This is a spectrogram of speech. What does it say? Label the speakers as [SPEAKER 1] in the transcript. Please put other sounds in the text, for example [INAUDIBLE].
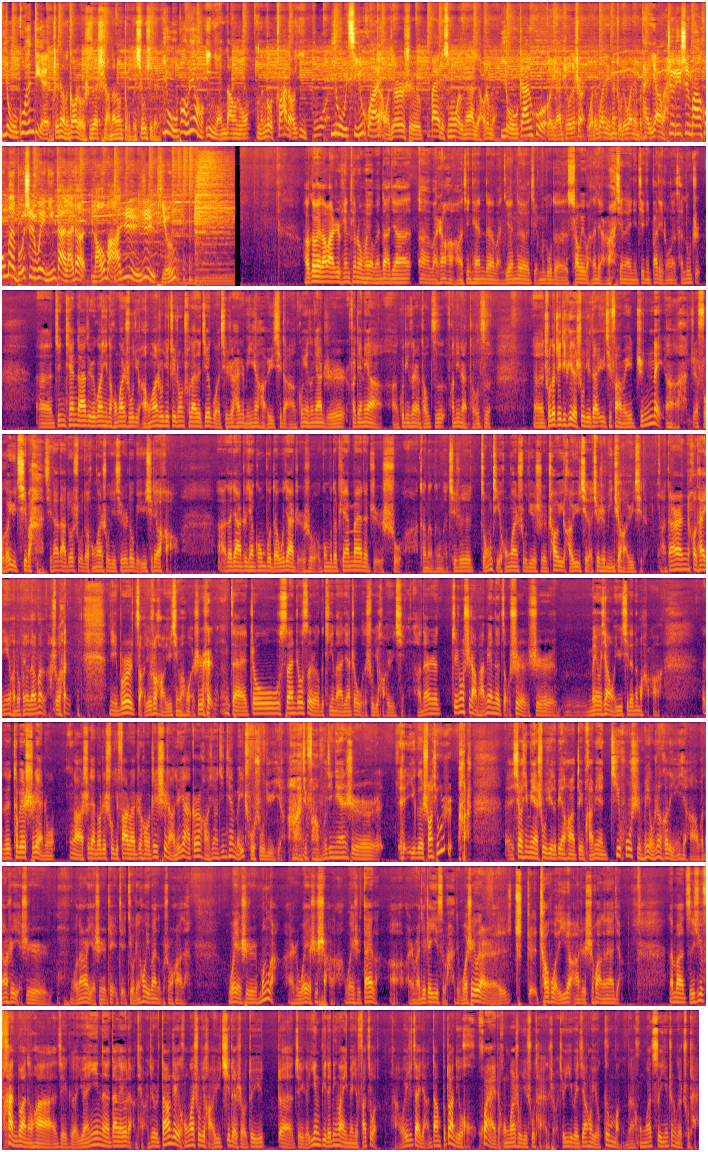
[SPEAKER 1] 有观点，
[SPEAKER 2] 真正的高手是在市场当中懂得休息的人。
[SPEAKER 1] 有爆料，
[SPEAKER 2] 一年当中能够抓到一波。
[SPEAKER 1] 有情怀，
[SPEAKER 2] 但我今儿是掰着心窝子跟大家聊着呢。
[SPEAKER 1] 有干货，
[SPEAKER 2] 关于 IPO 的事儿，我的观点跟主流观点不太一样了。
[SPEAKER 1] 这里是马洪曼博士为您带来的老马日日评。
[SPEAKER 2] 好，各位老马日评听众朋友们，大家呃晚上好啊！今天的晚间的节目录的稍微晚了点啊，现在已经接近八点钟了才录制。呃，今天大家最为关心的宏观数据啊，宏观数据最终出来的结果其实还是明显好预期的啊，工业增加值、发电量啊、固定资产投资、房地产投资，呃，除了 GDP 的数据在预期范围之内啊，这符合预期吧，其他大多数的宏观数据其实都比预期的要好啊，再加上之前公布的物价指数、公布的 PMI 的指数啊，等等等等，其实总体宏观数据是超于好预期的，确实明确好预期的。啊，当然后台已经有很多朋友在问了，说 [LAUGHS] 你不是早就说好预期吗？我是 [LAUGHS] 在周三、周四时候提醒大家，周五的数据好预期啊。但是最终市场盘面的走势是没有像我预期的那么好啊。呃，特别十点钟啊，十点多这数据发出来之后，这市场就压根儿好像今天没出数据一样啊，就仿佛今天是一个双休日。呃，消息面数据的变化对盘面几乎是没有任何的影响啊！我当时也是，我当时也是这这九零后一般怎么说话的？我也是懵了，还是我也是傻了，我也是呆了啊！反正反正就这意思吧。就我是有点这超乎我的意料啊，这实话跟大家讲。那么仔细判断的话，这个原因呢大概有两条，就是当这个宏观数据好预期的时候，对于呃这个硬币的另外一面就发作了。啊，我一直在讲，当不断的有坏的宏观数据出台的时候，就意味将会有更猛的宏观刺激性政策出台。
